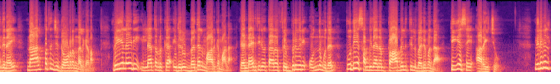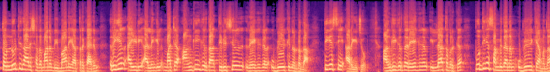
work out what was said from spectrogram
ഇതിനായി നാൽപ്പത്തഞ്ച് ഡോളർ നൽകണം. റിയൽ ഐ ഡി ഇല്ലാത്തവർക്ക് ഇതൊരു ബദൽ മാർഗമാണ്. രണ്ടായിരത്തി ഇരുപത്തി ആറ് ഫെബ്രുവരി ഒന്ന് മുതൽ പുതിയ സംവിധാനം പ്രാബല്യത്തിൽ വരുമെന്ന് ടി എസ് എ അറിയിച്ചു. നിലവിൽ തൊണ്ണൂറ്റിനാല് ശതമാനം വിമാനയാത്രക്കാരും റിയൽ ഐ ഡി അല്ലെങ്കിൽ മറ്റ് അംഗീകൃത തിരിച്ചറിയൽ രേഖകൾ ഉപയോഗിക്കുന്നുണ്ടെന്ന് ടി എസ് എ അറിയിച്ചു. അംഗീകൃത രേഖകൾ ഇല്ലാത്തവർക്ക് പുതിയ സംവിധാനം ഉപയോഗിക്കാമെന്ന്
